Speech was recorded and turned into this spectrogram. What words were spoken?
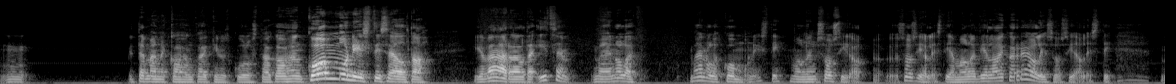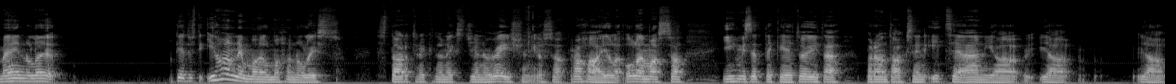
Mm. Tämän kauhean kaikki nyt kuulostaa kauhean kommunistiselta ja väärältä. Itse mä en ole, mä en ole kommunisti, mä olen sosio, sosialisti ja mä olen vielä aika reaalisosialisti. Mä en ole, tietysti ihannemaailmahan olisi Star Trek The Next Generation, jossa rahaa ei ole olemassa, ihmiset tekee töitä parantaakseen itseään ja, ja, ja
